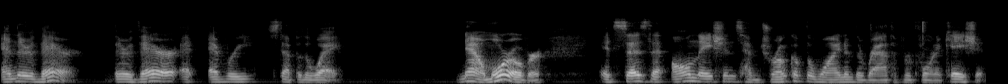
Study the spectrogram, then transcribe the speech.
And they're there. They're there at every step of the way. Now, moreover, it says that all nations have drunk of the wine of the wrath of her fornication.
